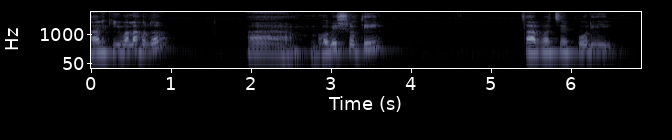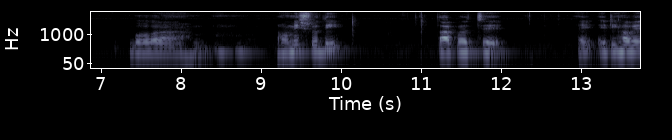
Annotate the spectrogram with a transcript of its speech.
তাহলে কি বলা হলো? ভবিষ্যতী তারপর হচ্ছে পরি ভ্রমিষ্যতি তারপর হচ্ছে এটি হবে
